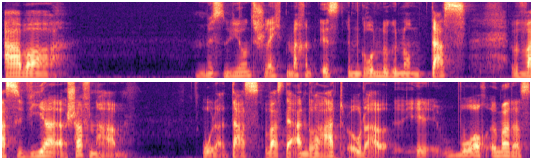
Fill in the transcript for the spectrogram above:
Aber müssen wir uns schlecht machen, ist im Grunde genommen das, was wir erschaffen haben. Oder das, was der andere hat. Oder äh, wo auch immer das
